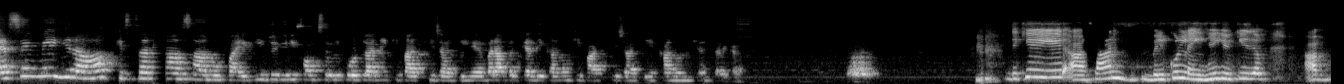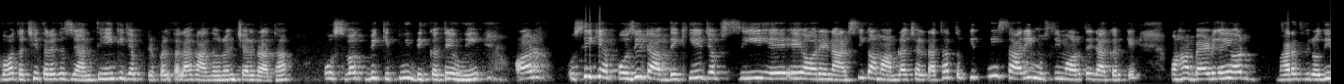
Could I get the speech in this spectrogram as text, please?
ऐसे में ये राह किस तरह आसान हो पाएगी जो यूनिफॉर्म सिविल कोड लाने की बात की जाती है, बराबर के अधिकारों की बात की जाती है कानून के अंतर्गत? देखिए, ये आसान बिल्कुल नहीं है, क्योंकि जब आप बहुत अच्छी तरह से जानती हैं कि जब ट्रिपल तलाक आंदोलन चल रहा था, उस वक्त भी कितनी दिक्कतें हुई और उसी के अपोजिट आप देखिए, जब सी ए और एनआरसी का मामला चल रहा था तो कितनी सारी मुस्लिम औरतें जाकर के वहाँ बैठ गई और भारत विरोधी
